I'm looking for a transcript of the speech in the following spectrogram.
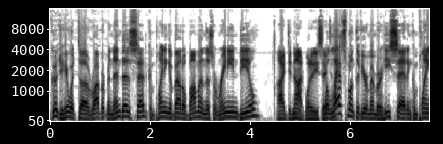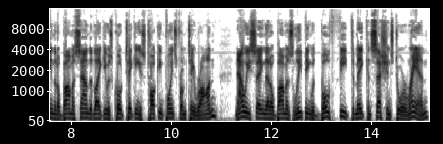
Good. You hear what uh, Robert Menendez said, complaining about Obama and this Iranian deal? I did not. What did he say? Well, last month, if you remember, he said and complained that Obama sounded like he was, quote, taking his talking points from Tehran. Now he's saying that Obama's leaping with both feet to make concessions to Iran.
